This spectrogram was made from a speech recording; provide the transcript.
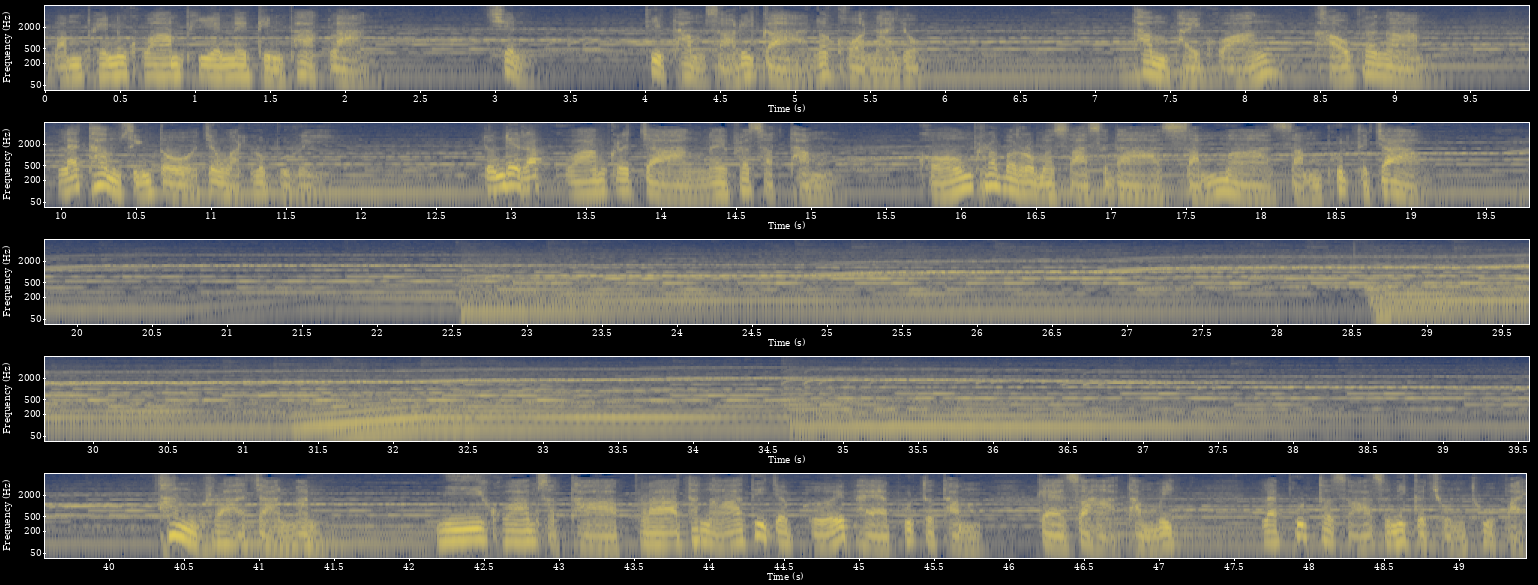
บำเพ็ญความเพียรในถิ่นภาคกลาง เช่น ที่ถ้ำสาริกานครนายกถ้ำไผ่ขวาง เขาพระงาม และถ้ำสิงโตจังหวัดลบบุรี จนได้รับความกระจ่างในพระสัทธรรมของพระบรมศาสดาสัมมาสัมพุทธเจ้า ท่านพระอาจารย์มั่น มีความศรัทธาปรารถนาที่จะเผยแผ่พุทธธรรม แก่สหธรรมิก และพุทธศาสนิกชนทั่วไป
